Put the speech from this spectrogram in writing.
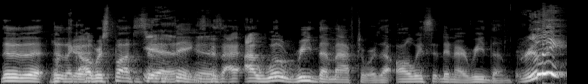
da, da, like I'll respond to certain Yeah, things yeah. because I, I will read them afterwards. I always sit there and I read them. Really?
